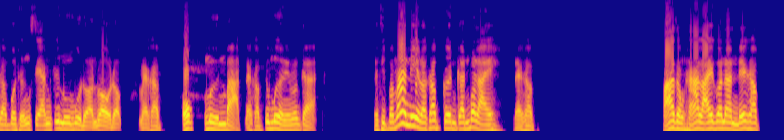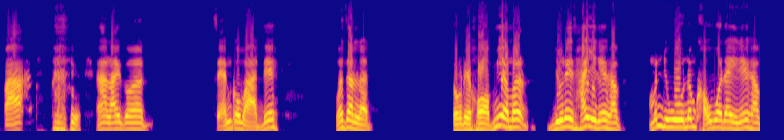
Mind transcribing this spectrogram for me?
ครับพอถึงแสนคือนุ่มบุดรเว้าดอกนะครับหกหมื่นบาทนะครับตัวมือนี่มันก็ก็ที่ประมาณนี้แหละครับ เกินกันเมื่อไหร่นะครับ ป๋าต้องหาหลายกว่านั้นเด้ครับป๋าหาหลายกว่าแสนกว่าบาทเด้ว่าจันละต้องได้หอบเมียมาอยู่ในไทยเลยครับ มันอยู่น้ำเขาว่าได้เลยครับ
